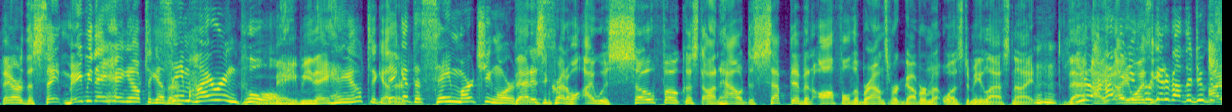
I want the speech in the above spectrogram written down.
They are the same. Maybe they hang out together. Same hiring pool. Maybe they hang out together. They get the same marching orders. That is incredible. I was so focused on how deceptive and awful the Brownsburg government was to me last night Mm-hmm. that You- I, how I you wasn't- forget about the Duke of I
